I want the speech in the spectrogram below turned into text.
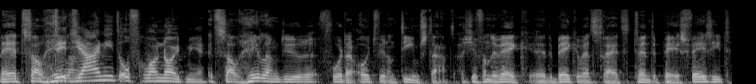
Nee, het zal heel Dit lang, jaar niet of gewoon nooit meer? Het zal heel lang duren voordat er ooit weer een team staat. Als je van de week uh, de bekerwedstrijd Twente-PSV ziet...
